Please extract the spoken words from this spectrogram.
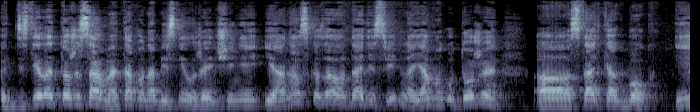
сделать то же самое. Так он объяснил женщине, и она сказала, да, действительно, я могу тоже э, стать как Бог. И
